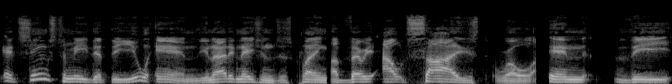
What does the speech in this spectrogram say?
It seems to me that the UN, the United Nations, is playing a very outsized role in the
